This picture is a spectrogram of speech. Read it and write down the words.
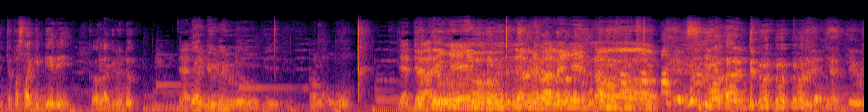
itu pas lagi diri kalau lagi duduk Jadi duduk. Kalau U Jadi waringin, jadi waringin. No. Jati U.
